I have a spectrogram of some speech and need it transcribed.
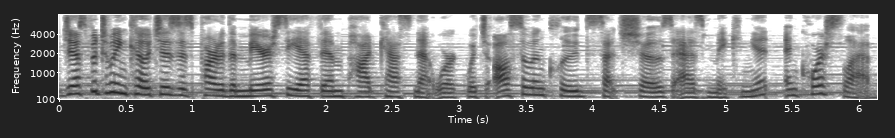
Just Between Coaches is part of the Mirasee FM podcast network, which also includes such shows as Making It and Course Lab.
